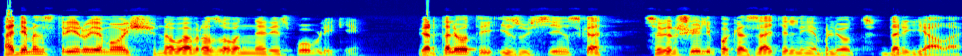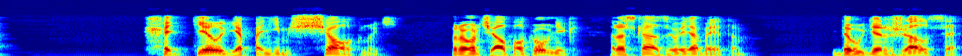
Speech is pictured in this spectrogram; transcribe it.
А демонстрируя мощь новообразованной республики, вертолеты из Усинска совершили показательный облет Дарьяла. «Хотел я по ним щелкнуть», — проворчал полковник, рассказывая об этом. «Да удержался.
